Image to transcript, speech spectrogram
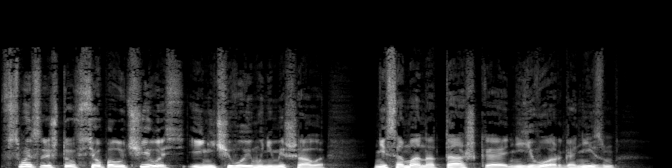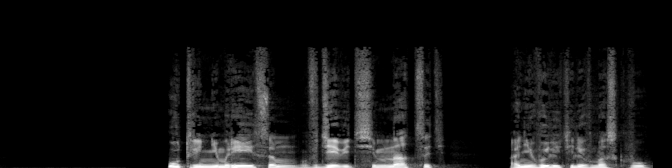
В смысле, что все получилось, и ничего ему не мешало. Ни сама Наташка, ни его организм. Утренним рейсом в 9.17 они вылетели в Москву.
